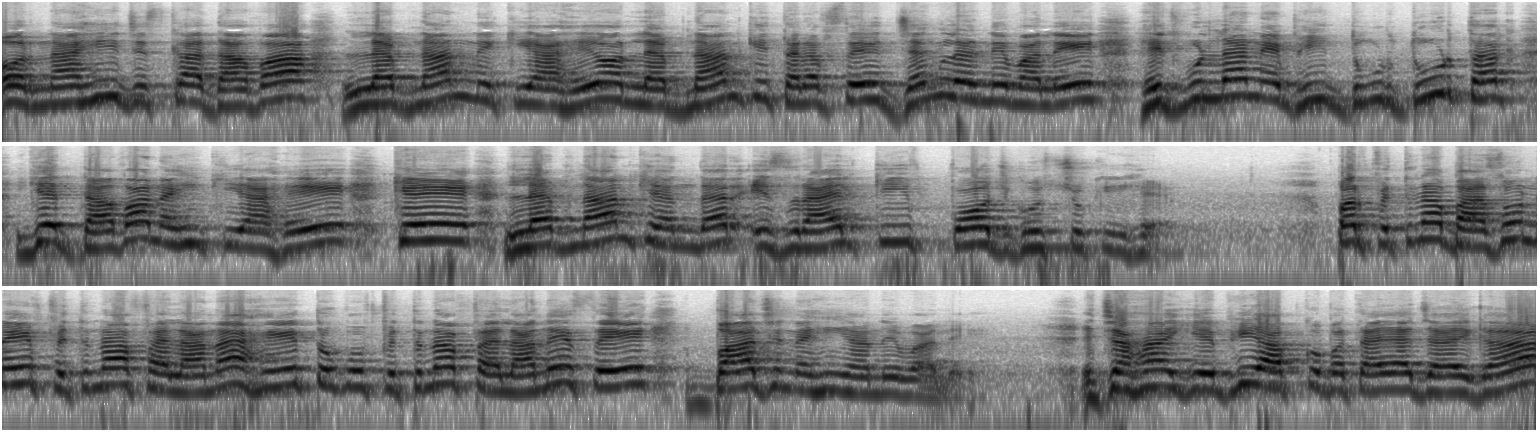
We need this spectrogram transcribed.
और ना ही जिसका दावा लेबनान ने किया है। और लेबनान की तरफ़ से जंग लड़ने वाले हिजबुल्ला ने भी दूर दूर तक ये दावा नहीं किया है कि लेबनान के अंदर इसराइल की फौज घुस चुकी है। पर फितना बाजों ने फितना फैलाना है तो वो फितना फैलाने से बाज नहीं आने वाले। जहाँ यह भी आपको बताया जाएगा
